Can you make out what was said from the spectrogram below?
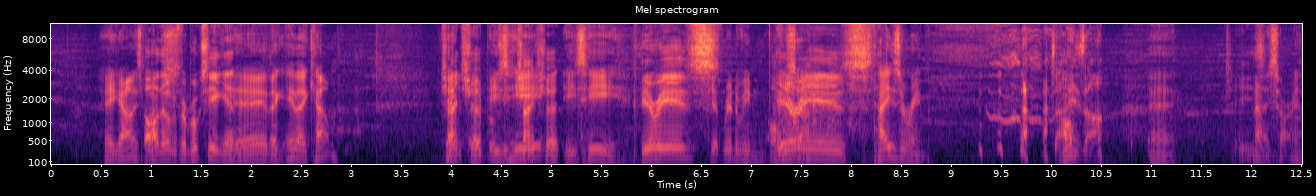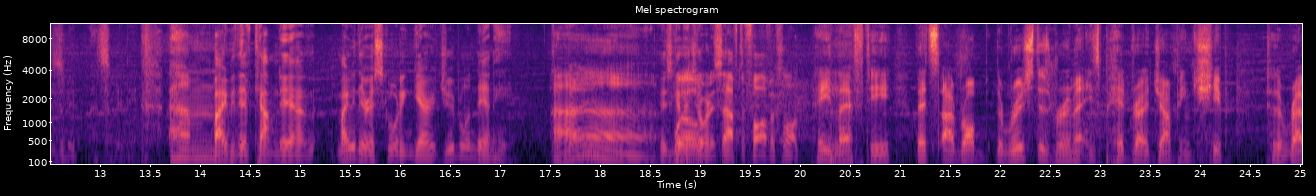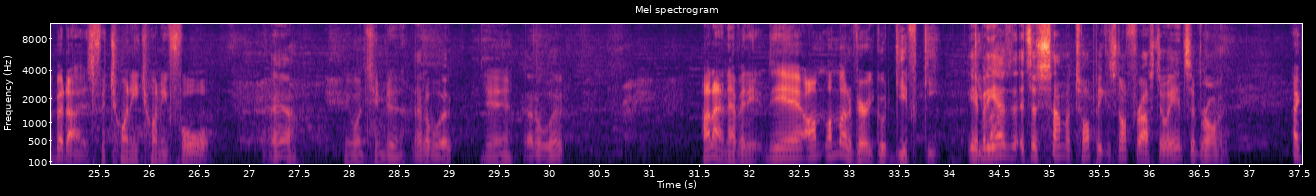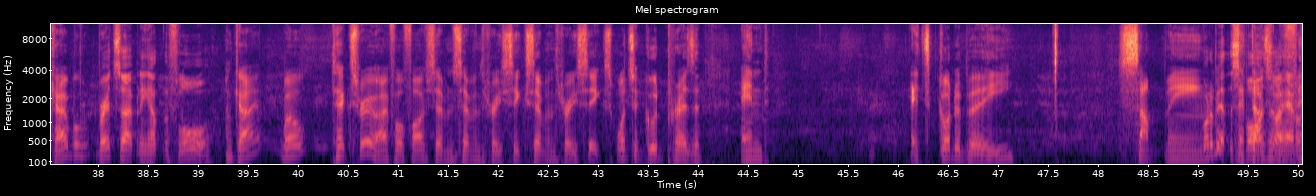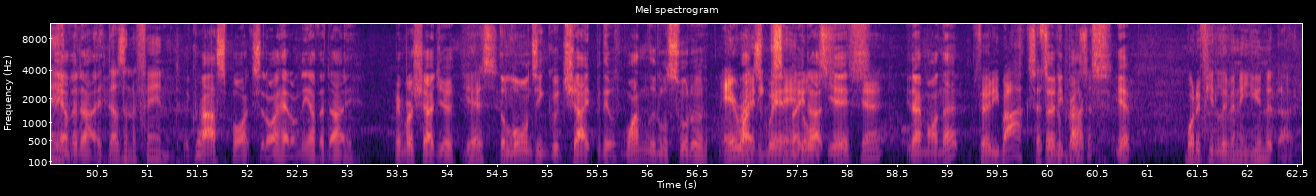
Here you go. This Oh, they're looking for Brooksy again. Yeah, they, here they come. Change shirt, Brooksy. He's here. Change shirt. He's here. Here he is. Get rid of him. Here he is. Taser him. Oh. Taser. Yeah. Jeez. No, sorry. That's a bit. That's a bit. Um, Maybe they've come down. Maybe they're escorting Gary Jubelin down here. ah. Who's going to join us after five o'clock? He left here. That's uh, Rob. The Roosters rumor is Pedro jumping ship to the Rabbitohs for 2024. Yeah, He wants him to. that'll work. Yeah. That'll work. I don't have any. Yeah, I'm, I'm not a very good gift gi- Yeah, but he has. It's a summer topic. It's not for us to answer, Brian. Okay, well, Brett's opening up the floor. okay, well, text through 0457 736 736. What's a good present? And it's got to be something. What about the spikes I had on the other day? It doesn't offend. The grass spikes that I had on the other day. Remember, I showed you. Yes. The lawn's in good shape, but there was one little sort of Aerating square sandals. metre. Yes. Yeah. You don't mind that? 30 bucks. That's a Thirty good present. bucks. Yep. What if you live in a unit though?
